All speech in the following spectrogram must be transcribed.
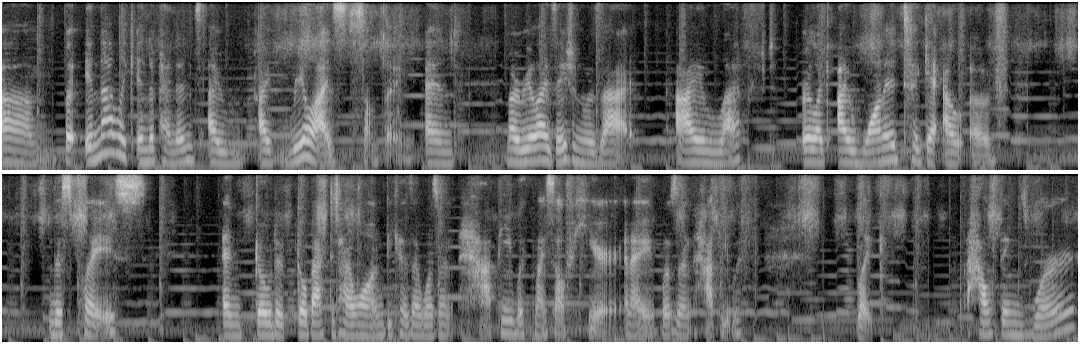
Um, but in that like independence, I I realized something, and my realization was that I left or like I wanted to get out of this place and go to go back to Taiwan because I wasn't happy with myself here and I wasn't happy with like how things were.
